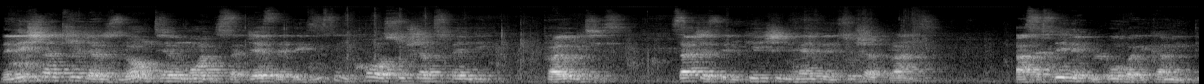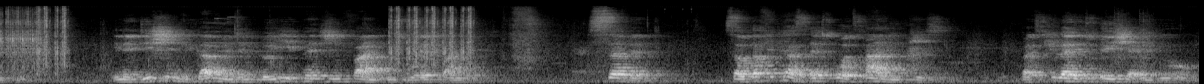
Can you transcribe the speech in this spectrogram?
the National Treasury's long-term model suggests that existing core social spending priorities, such as education, health, and social grants, are sustainable over the coming decade. In addition, the government employee pension fund is well funded. Seven, South Africa's exports are increasing, particularly to Asia and Europe.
